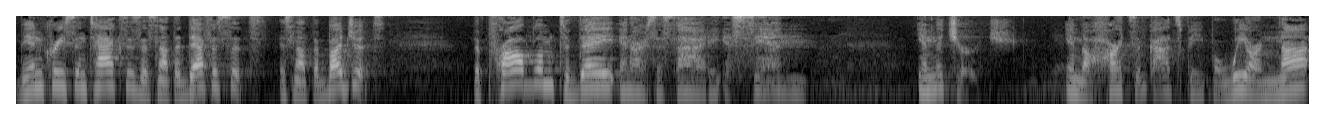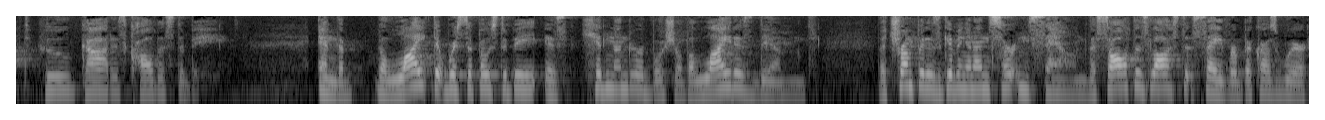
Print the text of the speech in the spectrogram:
the increase in taxes. It's not the deficit. It's not the budget. The problem today in our society is sin in the church, in the hearts of God's people. We are not who God has called us to be. And the, the light that we're supposed to be is hidden under a bushel. The light is dimmed. The trumpet is giving an uncertain sound. The salt has lost its savor because we're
